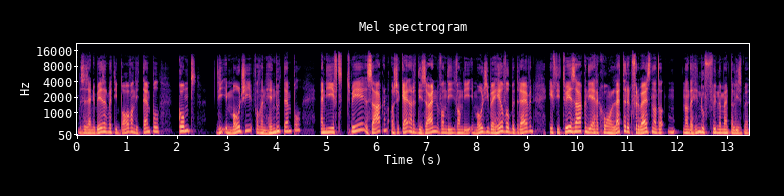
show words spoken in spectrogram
ze zijn nu bezig met die bouw van die tempel, komt die emoji van een hindoe-tempel. En die heeft twee zaken. Als je kijkt naar het design van die, van die emoji bij heel veel bedrijven, heeft die twee zaken die eigenlijk gewoon letterlijk verwijzen naar dat, naar de hindoe-fundamentalisme.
